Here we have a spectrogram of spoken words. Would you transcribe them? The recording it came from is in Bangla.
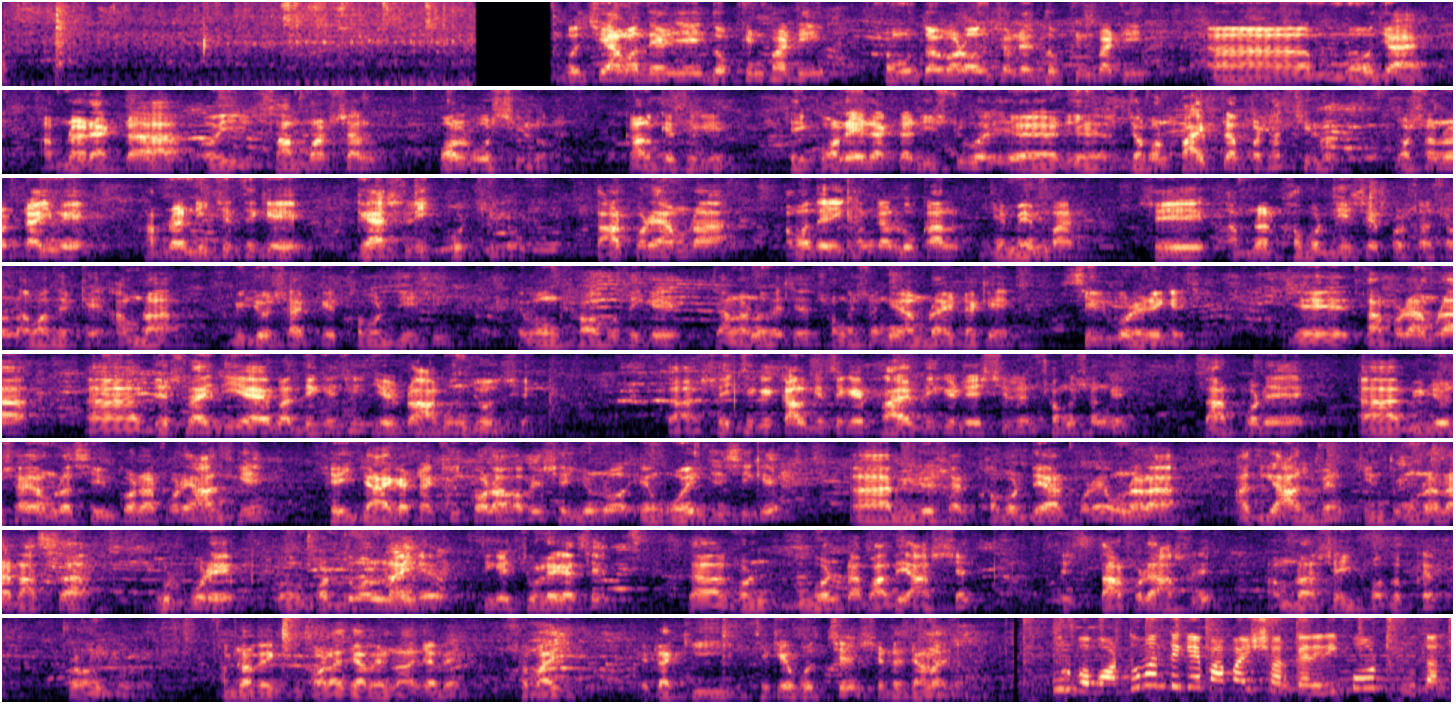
বলছি, আমাদের এই দক্ষিণ পাটি, সমুদ্রগড় অঞ্চলের দক্ষিণ পাটি মৌজায় আপনার একটা ওই সাবমার্শাল কল বসছিল কালকে থেকে। সেই কলের একটা রিস্টু হয়ে যখন পাইপটা বসাচ্ছিল, বসানোর টাইমে আপনার নিচে থেকে গ্যাস লিক করছিল। তারপরে আমরা, আমাদের এখানকার লোকাল যে মেম্বার, সে আপনার খবর দিয়েছে প্রশাসন আমাদেরকে। আমরা বিডিও সাহেবকে খবর দিয়েছি। এবং সভাপতিকে জানানো হয়েছে। সঙ্গে সঙ্গে আমরা এটাকে সিল করে রেখেছি। যে তারপরে আমরা দেশলাই দিয়ে একবার দেখেছি যে ওটা আগুন জ্বলছে। তা সেই থেকে কালকে থেকে ফায়ার ব্রিগেড এসেছিলেন সঙ্গে সঙ্গে। তারপরে বিডিও সাহেব আমরা সিল করার পরে আজকে সেই জায়গাটা কি করা হবে সেই জন্য ওএনজিসিকে বিডিও সাহেব খবর দেওয়ার পরে ওনারা আজকে আসবেন। কিন্তু ওনারা রাস্তা ভুল করে বর্ধমান লাইনের দিকে চলে গেছে। তা ঘন দু ঘণ্টা বাদে আসছেন তারপরে আসলে আমরা সেই পদক্ষেপ গ্রহণ করব। কীভাবে কী করা যাবে না যাবে সবাই এটা কি থেকে হচ্ছে সেটা জানা যাবে। পূর্ব বর্ধমান থেকে পাপাই সরকারের রিপোর্ট নূতন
